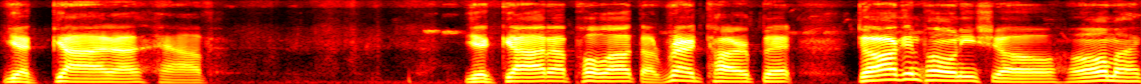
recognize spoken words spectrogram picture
you gotta have, you gotta pull out the red carpet, dog and pony show. Oh my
